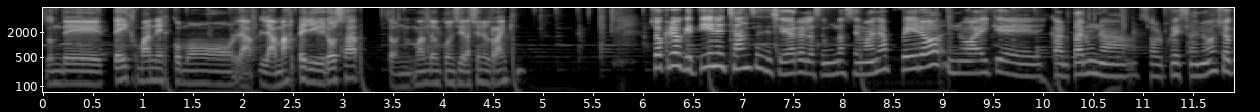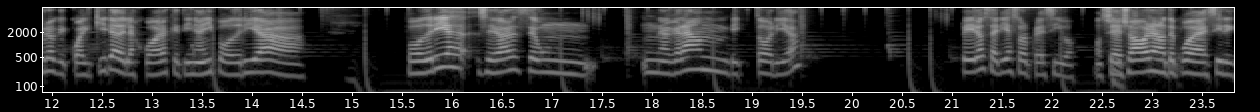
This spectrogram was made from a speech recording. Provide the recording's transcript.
donde Teichmann es como la, la más peligrosa, tomando en consideración el ranking. Yo creo que tiene chances de llegar a la segunda semana, pero no hay que descartar una sorpresa, ¿no? Yo creo que cualquiera de las jugadoras que tiene ahí podría, podría llegarse una gran victoria, pero sería sorpresivo. O sea, yo ahora no te puedo decir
